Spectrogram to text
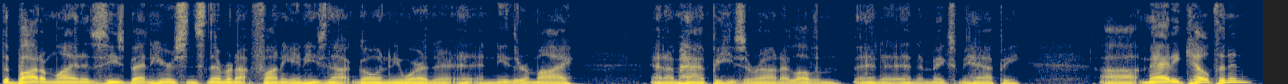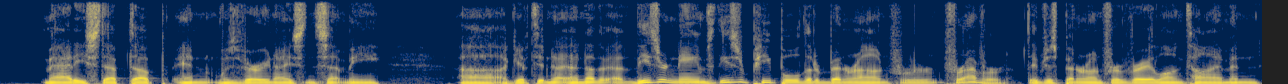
the bottom line is he's been here since Never Not Funny, and he's not going anywhere, and, and neither am I. And I'm happy he's around. I love him, and and it makes me happy. Uh, Maddie Keltonen, Maddie stepped up and was very nice and sent me uh, a gift. Another. Uh, these are names. These are people that have been around for forever. They've just been around for a very long time, and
